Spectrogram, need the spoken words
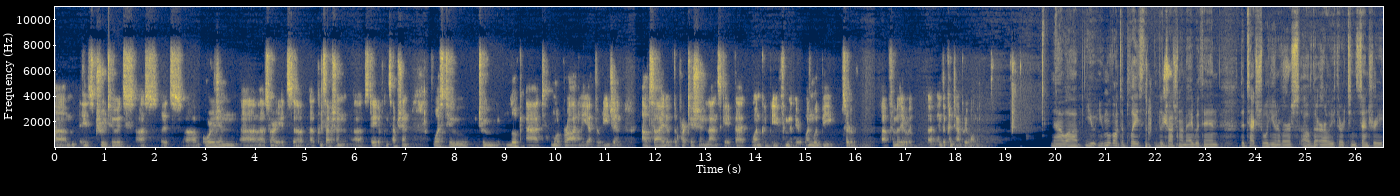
um, is true to its uh, its uh, origin, uh, sorry, its uh, conception uh, state of conception, was to to look at more broadly at the region outside of the partition landscape that one could be familiar, one would be sort of uh, familiar with in the contemporary moment. Now, uh, you, you move on to place the, the within the textual universe of the early 13th century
